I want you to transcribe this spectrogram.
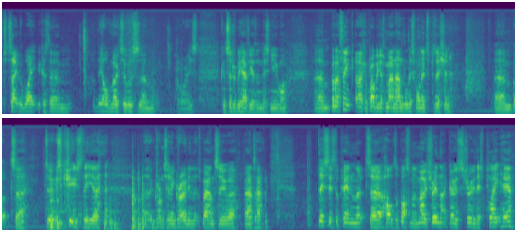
to take the weight because um, the old motor was um, or is considerably heavier than this new one. Um, but I think I can probably just manhandle this one into position. Um, but uh, to excuse the uh, uh, grunting and groaning that's bound to uh, bound to happen. This is the pin that uh, holds the bottom of the motor in. That goes through this plate here.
